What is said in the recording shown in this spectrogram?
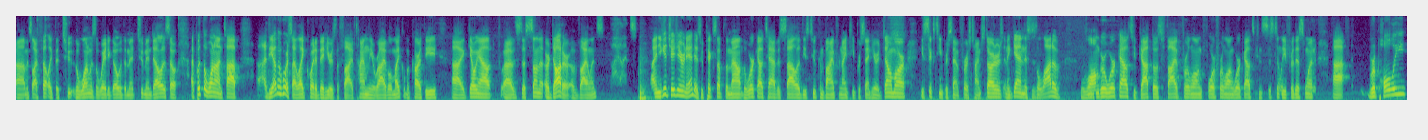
um, and so I felt like the two, the one was the way to go with the two Mandellas. So I put the one on top. Uh, the other horse I like quite a bit here is the five, Timely Arrival. Michael McCarthy uh, going out, uh, the son or daughter of violence. Violence. Uh, and you get JJ Hernandez, who picks up the mount. The workout tab is solid. These two combined for 19% here at Del Mar. He's 16% first time starters. And again, this is a lot of longer workouts. You've got those five furlong, four furlong workouts consistently for this one. Uh, Repole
